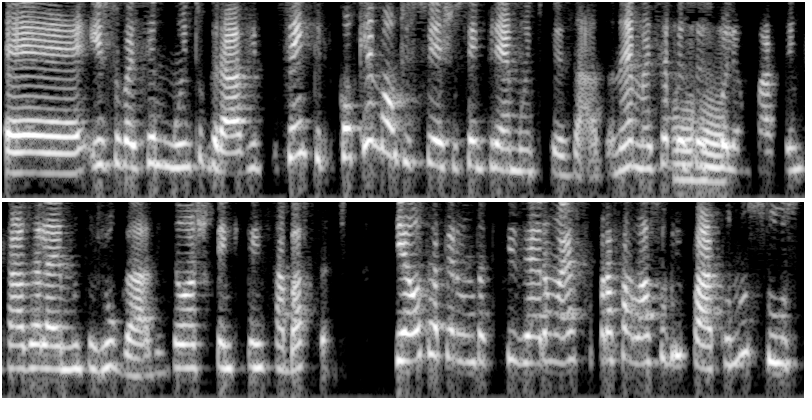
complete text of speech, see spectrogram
é, isso vai ser muito grave. Sempre, qualquer mal desfecho sempre é muito pesado, né? Mas se a pessoa uhum. escolher um parto em casa, ela é muito julgada. Então, acho que tem que pensar bastante. E a outra pergunta que fizeram é para falar sobre parto no SUS.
